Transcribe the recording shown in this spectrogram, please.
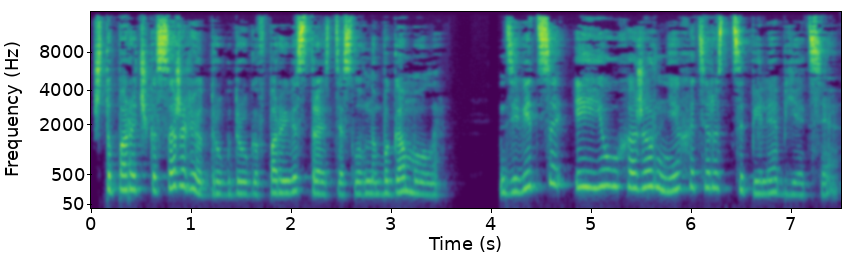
что парочка сожрет друг друга в порыве страсти, словно богомолы. Девица и ее ухажер нехотя расцепили объятия.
